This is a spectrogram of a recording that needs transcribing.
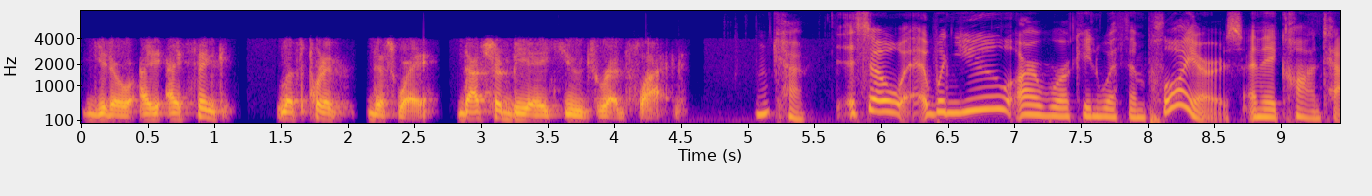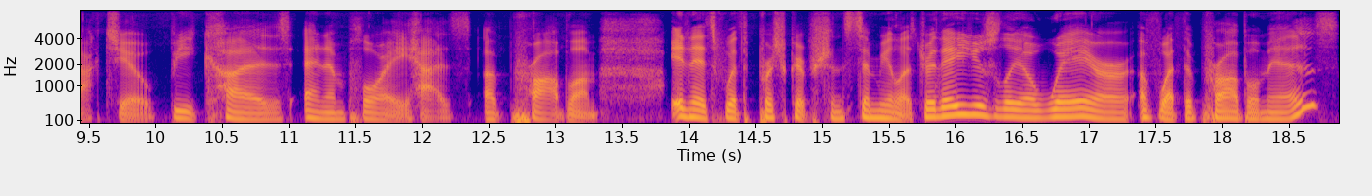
you know, I, I think, let's put it this way that should be a huge red flag. Okay. So, when you are working with employers and they contact you because an employee has a problem and it's with prescription stimulants, are they usually aware of what the problem is?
